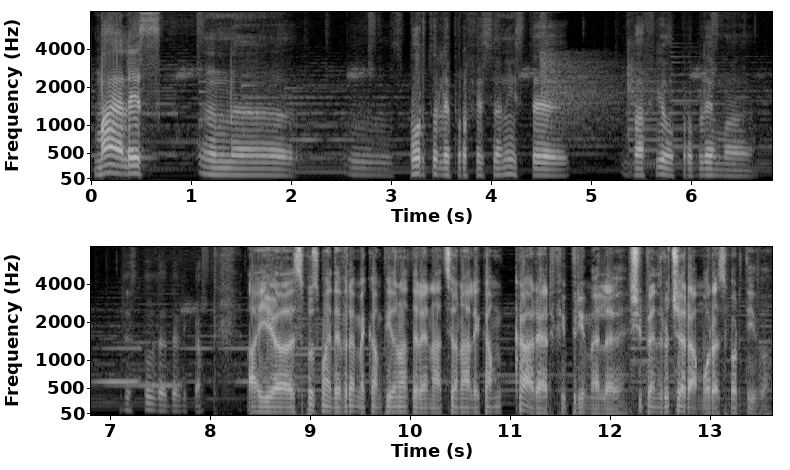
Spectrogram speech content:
mai ales în uh, sporturile profesioniste va fi o problemă destul de delicată. Ai uh, spus mai devreme campionatele naționale, cam care ar fi primele și pentru ce ramură sportivă?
